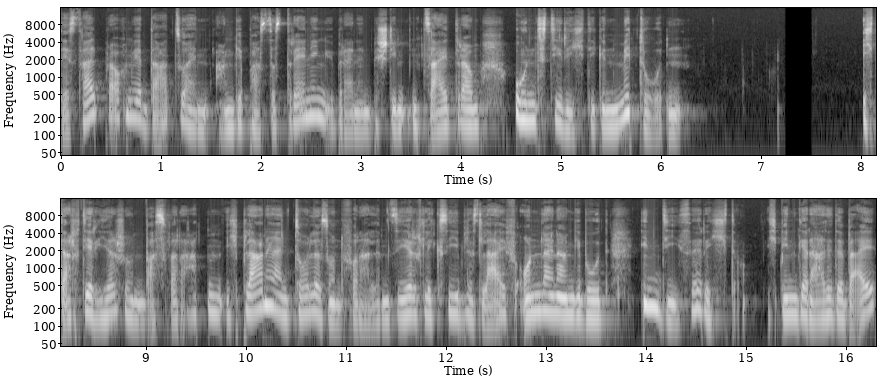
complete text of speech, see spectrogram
Deshalb brauchen wir dazu ein angepasstes Training über einen bestimmten Zeitraum und die richtigen Methoden. Ich darf dir hier schon was verraten. Ich plane ein tolles und vor allem sehr flexibles Live-Online-Angebot in diese Richtung. Ich bin gerade dabei,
